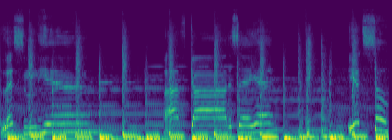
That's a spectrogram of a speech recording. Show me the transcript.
Listen here, to say it. It's so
